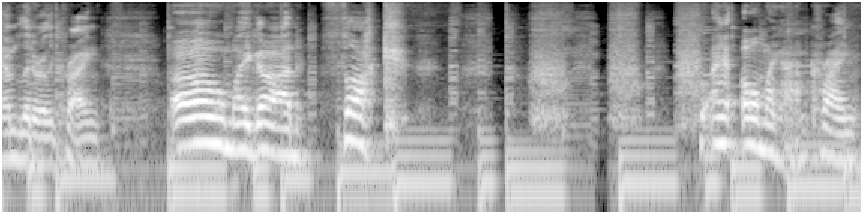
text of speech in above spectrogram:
Crying. I'm literally crying. Oh my god. Fuck. I, oh my god, I'm crying.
